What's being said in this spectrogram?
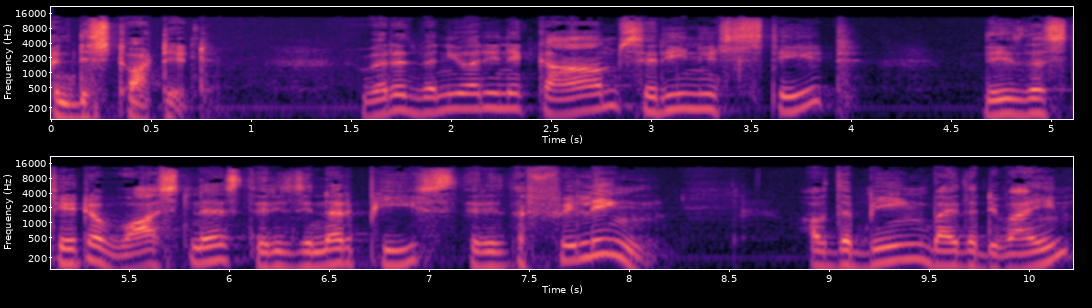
and distorted. Whereas when you are in a calm, serene state, there is the state of vastness, there is inner peace, there is the filling of the being by the divine,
